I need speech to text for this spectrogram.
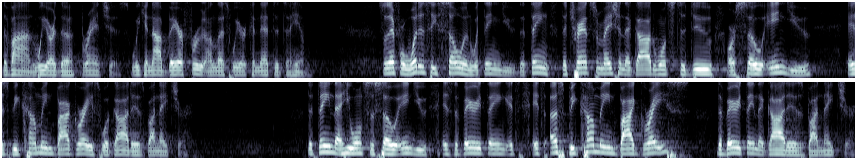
the vine. We are the branches. We cannot bear fruit unless we are connected to him. So, therefore, what is He sowing within you? The thing, the transformation that God wants to do or sow in you is becoming by grace what God is by nature. The thing that he wants to sow in you is the very thing, it's, it's us becoming by grace the very thing that God is by nature.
